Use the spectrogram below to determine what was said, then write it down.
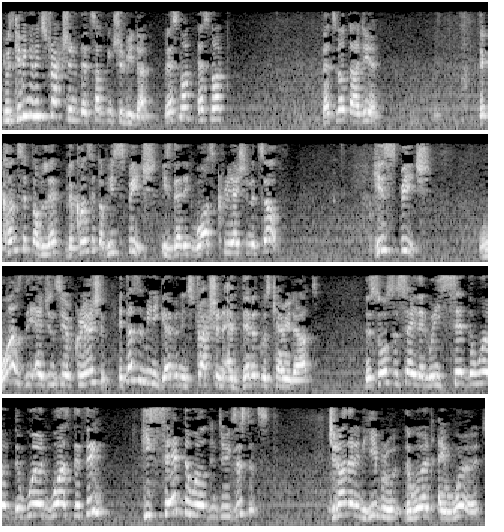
He was giving an instruction that something should be done. That's not, that's not, that's not the idea. The concept of let, the concept of his speech is that it was creation itself. His speech was the agency of creation. It doesn't mean he gave an instruction and then it was carried out. The sources say that when he said the word, the word was the thing. He said the world into existence. Do you know that in Hebrew, the word a word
